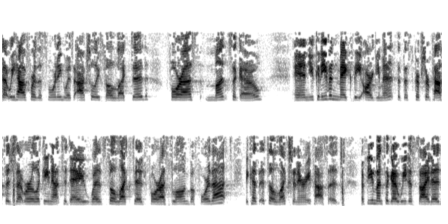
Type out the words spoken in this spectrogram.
that we have for this morning was actually selected for us months ago. And you could even make the argument that the scripture passage that we're looking at today was selected for us long before that because it's a lectionary passage. A few months ago, we decided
